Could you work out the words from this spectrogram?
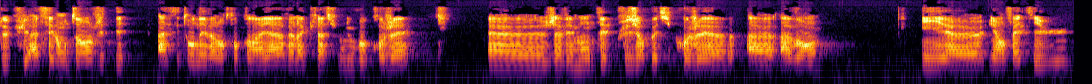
depuis assez longtemps, j'étais assez tourné vers l'entrepreneuriat, vers la création de nouveaux projets. J'avais monté plusieurs petits projets avant. Et, en fait, il y a eu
